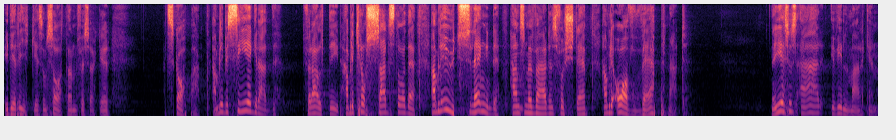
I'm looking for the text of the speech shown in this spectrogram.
i det rike som Satan försöker att skapa. Han blir besegrad för alltid. Han blir krossad står det. Han blir utslängd, han som är världens första. Han blir avväpnad. När Jesus är i vildmarken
